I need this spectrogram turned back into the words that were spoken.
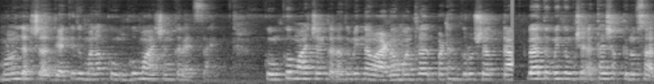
म्हणून लक्षात घ्या की तुम्हाला कुंकुमार्चन करायचं आहे. कुंकुमाचन करा तुम्ही नवाण्णव मंत्र पठण करू शकता किंवा तुम्ही तुमच्या यथाशक्तीनुसार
